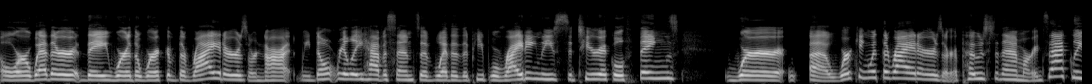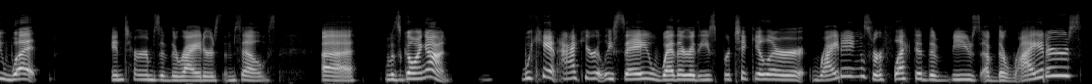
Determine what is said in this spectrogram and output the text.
or whether they were the work of the rioters or not. We don't really have a sense of whether the people writing these satirical things were uh, working with the rioters or opposed to them or exactly what, in terms of the rioters themselves, uh, was going on we can't accurately say whether these particular writings reflected the views of the rioters,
